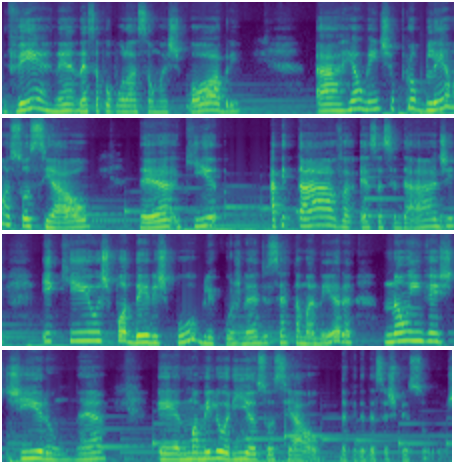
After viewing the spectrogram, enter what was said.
ver né, nessa população mais pobre a, realmente o problema social né, que habitava essa cidade e que os poderes públicos, né, de certa maneira, não investiram né, é, numa melhoria social da vida dessas pessoas.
